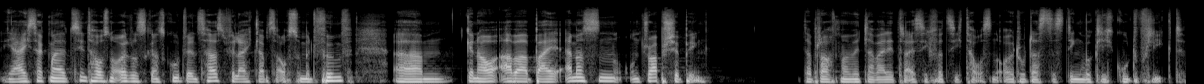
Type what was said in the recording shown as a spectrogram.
ja, ich sag mal, 10.000 Euro ist ganz gut, wenn es hast. Vielleicht klappt es auch so mit fünf. Ähm, genau, aber bei Amazon und Dropshipping, da braucht man mittlerweile 30.000, 40.000 Euro, dass das Ding wirklich gut fliegt.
